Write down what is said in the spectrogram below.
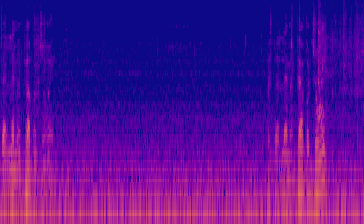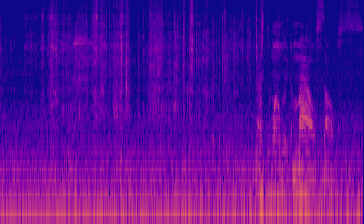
That's that lemon pepper joint. That's that lemon pepper joint. That's the one with the mild sauce.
